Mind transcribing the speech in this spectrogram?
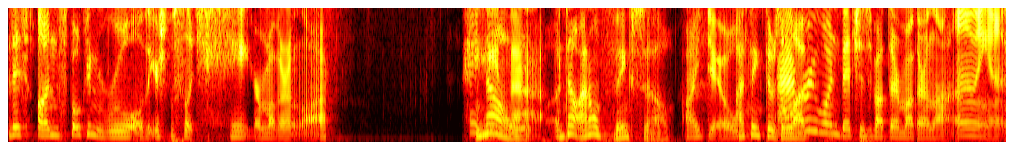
This unspoken rule that you're supposed to like hate your mother-in-law. I hate no, that. no, I don't think so. I do. I think there's a lot- Everyone bitches about their mother-in-law. Oh yeah,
